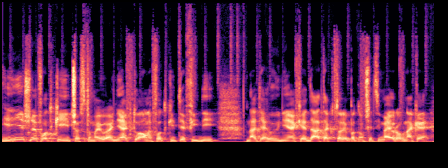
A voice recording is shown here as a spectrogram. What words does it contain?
jedinečné fotky, často majú aj neaktuálne fotky, tie feedy naťahujú nejaké dáta, ktoré potom všetci majú rovnaké,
